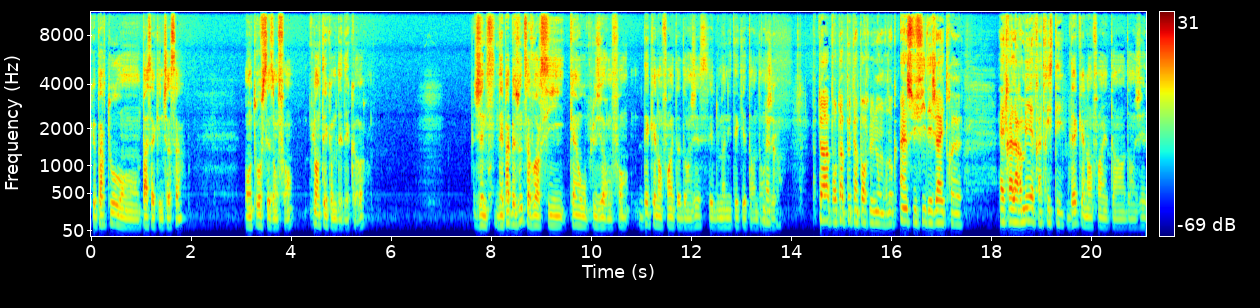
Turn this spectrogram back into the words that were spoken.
que partout où on passe à Kinshasa, on trouve ces enfants plantés comme des décors. Je n'ai pas besoin de savoir si qu'un ou plusieurs enfants, dès qu'un enfant est en danger, c'est l'humanité qui est en danger. D'accord. Pour toi, pour toi, peu t'importe le nombre. Donc, un suffit déjà être, euh, être alarmé, être attristé. Dès qu'un enfant est en danger,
